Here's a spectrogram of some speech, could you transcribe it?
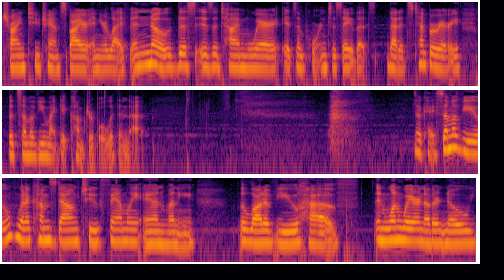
trying to transpire in your life. And no this is a time where it's important to say that that it's temporary but some of you might get comfortable within that. Okay some of you when it comes down to family and money a lot of you have in one way or another know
